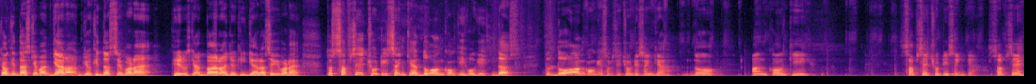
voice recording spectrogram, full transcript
क्योंकि दस के बाद ग्यारह, जो कि दस से बड़ा है, फिर उसके बाद बारह, जो कि ग्यारह से भी बड़ा है। तो सबसे छोटी संख्या दो अंकों की होगी दस। तो दो अंकों की सबसे छोटी संख्या, दो अंकों की सबसे छोटी संख्या, सबसे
